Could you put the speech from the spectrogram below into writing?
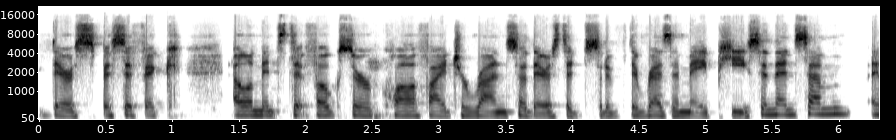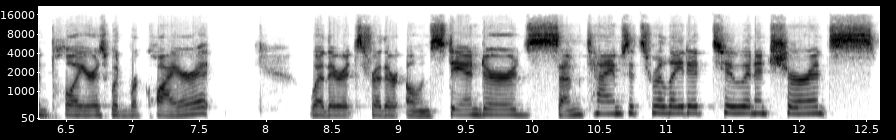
there's specific elements that folks are qualified to run. So there's the sort of the resume piece and then some employers would require it whether it's for their own standards. Sometimes it's related to an insurance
